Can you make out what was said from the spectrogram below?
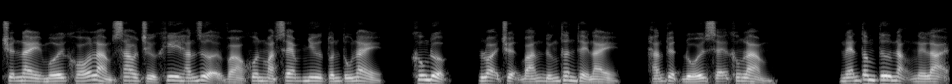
chuyện này mới khó làm sao trừ khi hắn dựa vào khuôn mặt xem như tuấn tú này, không được, loại chuyện bán đứng thân thể này, hắn tuyệt đối sẽ không làm. Nén tâm tư nặng nề lại,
